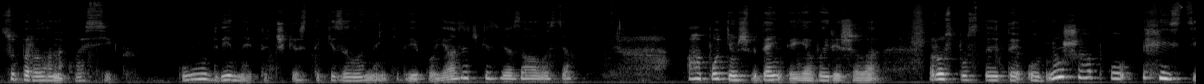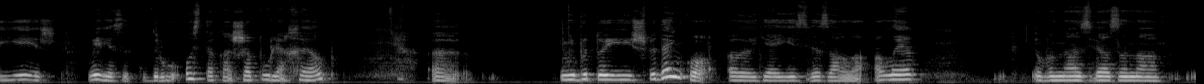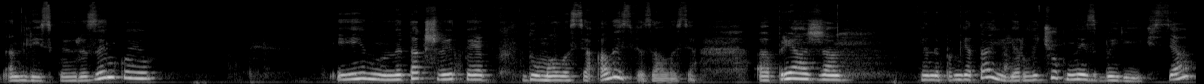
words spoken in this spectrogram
Суперлана Класік. У дві ниточки. Ось такі зелененькі дві пов'язочки зв'язалося. А потім швиденько я вирішила розпустити одну шапку і з цієї ж вив'язати другу. Ось така шапуля Help. Е, Нібито її швиденько е, я її зв'язала, але вона зв'язана англійською резинкою. І ну, не так швидко, як думалося, але зв'язалася. Е, Пряжа, я не пам'ятаю, ярличок не зберігся.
